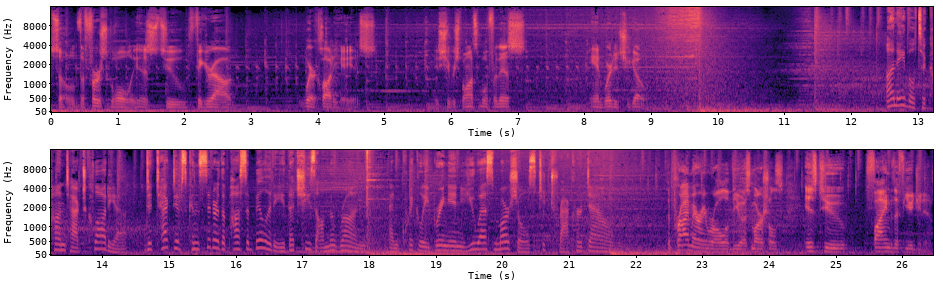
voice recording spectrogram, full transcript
So the first goal is to figure out where Claudia is. Is she responsible for this? And where did she go? Unable to contact Claudia, detectives consider the possibility that she's on the run and quickly bring in U.S. Marshals to track her down. The primary role of the U.S. Marshals is to find the fugitive,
